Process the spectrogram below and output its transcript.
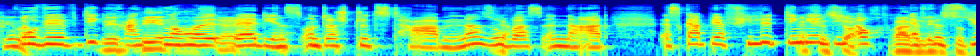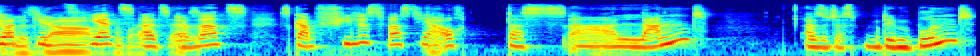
Genau. wo wir die Wehr- Krankenwehrdienst Wehrdienst, ja, ja, Wehrdienst unterstützt haben, ne, sowas in der Art. Es gab ja viele Dinge, FSJ, die auch FSJ gibt's jetzt so als ja. Ersatz. Es gab vieles, was ja, auch das äh, Land, also das dem Bund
